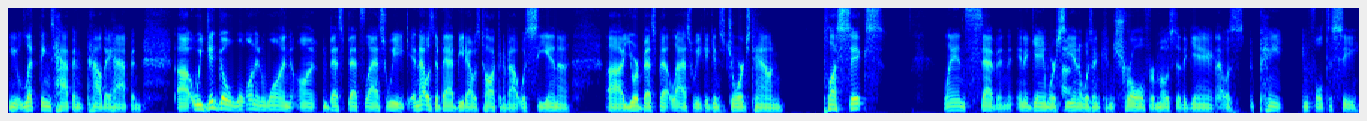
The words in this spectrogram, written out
you know, let things happen how they happen. Uh, we did go one and one on best bets last week, and that was the bad beat I was talking about. Was Siena uh, your best bet last week against Georgetown plus six? Land seven in a game where Siena was in control for most of the game. That was painful to see.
